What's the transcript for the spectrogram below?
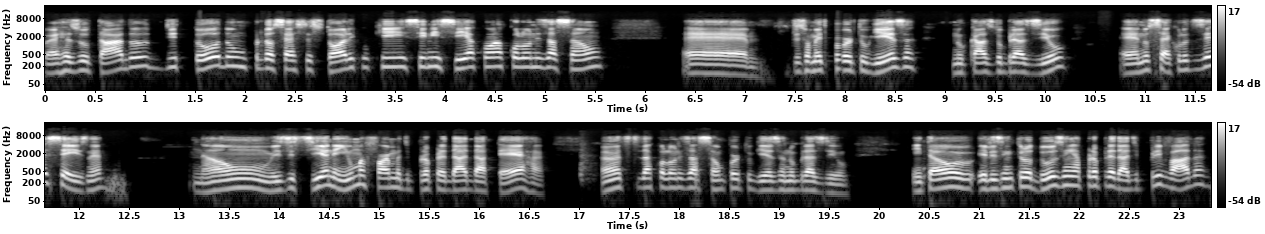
é resultado de todo um processo histórico que se inicia com a colonização, é, principalmente portuguesa, no caso do Brasil, é, no século XVI, né? Não existia nenhuma forma de propriedade da terra antes da colonização portuguesa no Brasil. Então, eles introduzem a propriedade privada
